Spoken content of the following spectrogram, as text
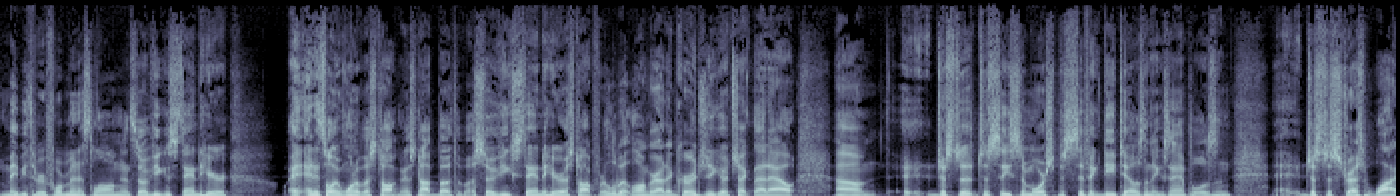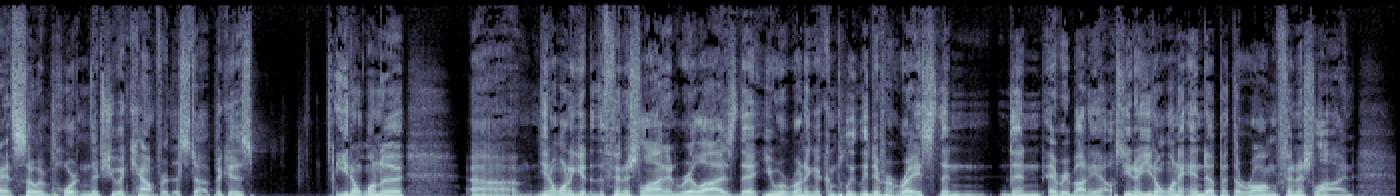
maybe three or four minutes long. And so if you can stand here, and it's only one of us talking, it's not both of us. So if you stand to hear us talk for a little bit longer, I'd encourage you to go check that out, um, eh, just to, to see some more specific details and examples, and eh, just to stress why it's so important that you account for this stuff because you don't want to. Um, you don't want to get to the finish line and realize that you were running a completely different race than than everybody else. You know, you don't want to end up at the wrong finish line,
